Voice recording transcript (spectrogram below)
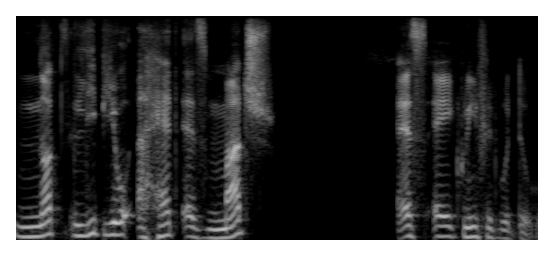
not leap you ahead as much as a greenfield would do.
